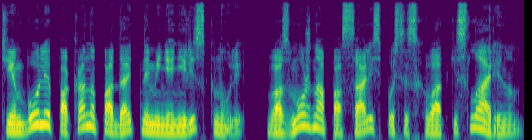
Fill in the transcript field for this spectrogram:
Тем более, пока нападать на меня не рискнули. Возможно, опасались после схватки с Ларином.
